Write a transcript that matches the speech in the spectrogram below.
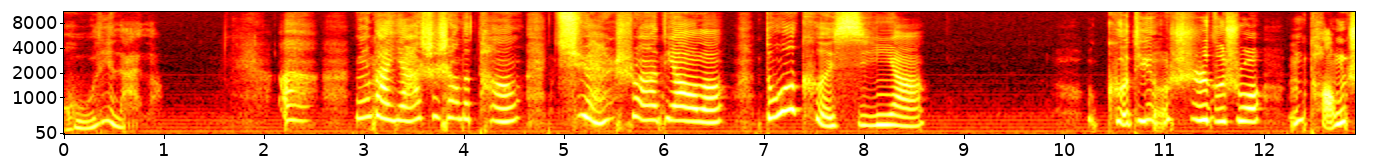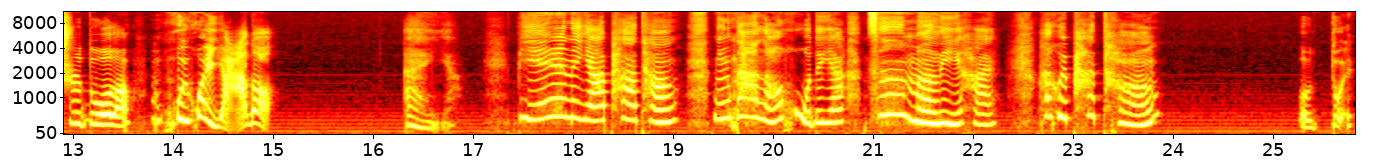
狐狸来了。啊，您把牙齿上的糖全刷掉了，多可惜呀！可听狮子说，糖吃多了会坏牙的。哎呀，别人的牙怕糖，您大老虎的牙这么厉害，还会怕糖？哦，对，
